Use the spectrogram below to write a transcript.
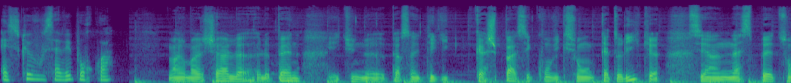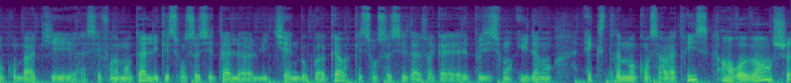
Est-ce que vous savez pourquoi? Marion Maréchal Le Pen est une personnalité qui cache pas ses convictions catholiques. C'est un aspect de son combat qui est assez fondamental. Les questions sociétales lui tiennent beaucoup à cœur, questions sociétales sur lesquelles elle a des positions évidemment extrêmement conservatrices. En revanche,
